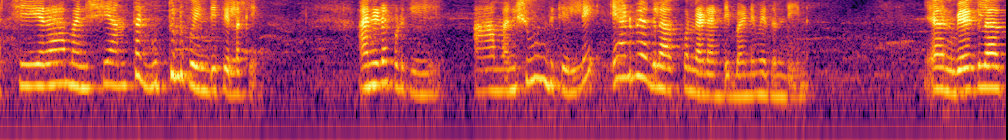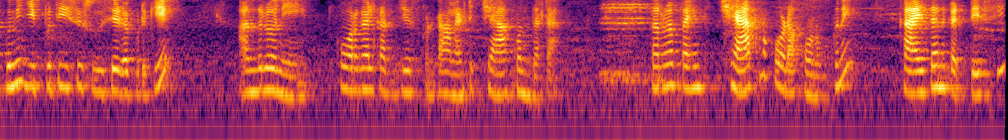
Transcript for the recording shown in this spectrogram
ఆ చీర మనిషి అంతా గుర్తుండిపోయింది పిల్లకి. అనేటప్పటికి ఆ మనిషి ముందుకెళ్ళి హ్యాండ్ బ్యాగ్ లాక్కున్నాడంటే బండి మీద ఉండి ఈయన. హ్యాండ్ బ్యాగ్ లాక్కుని జిప్పు తీసి చూసేటప్పటికి అందులోని కూరగాయలు కట్ చేసుకుంటాం అలాంటి చాకు ఉందట తర్వాత పైన చేపను కూడా కొనుక్కుని కాగితాన్ని కట్టేసి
